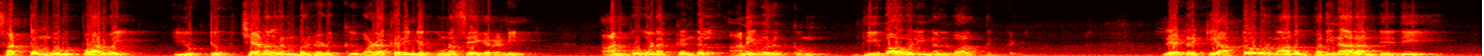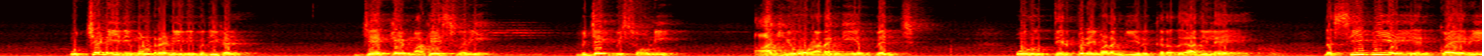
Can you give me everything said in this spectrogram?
சட்டம் ஒரு பார்வை. யூடியூப் சேனல் நண்பர்களுக்கு வழக்கறிஞர் குணசேகரனின் அன்பு வணக்கங்கள் அனைவருக்கும் தீபாவளி நல்வாழ்த்துக்கள். நேற்றைக்கு அக்டோபர் மாதம் பதினாறாம் தேதி உச்சநீதிமன்ற நீதிபதிகள் ஜே கே மகேஸ்வரி விஜய் பிசோனி ஆகியோர் அடங்கிய பெஞ்ச் ஒரு தீர்ப்பினை வழங்கியிருக்கிறது. அதிலே த சிபிஐ என்கொயரி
